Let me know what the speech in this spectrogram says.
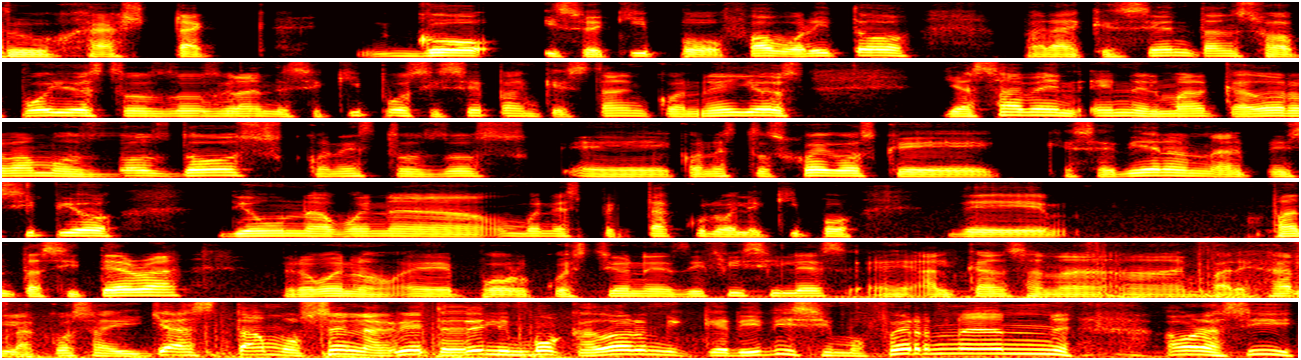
su hashtag Go y su equipo favorito para que sientan su apoyo a estos dos grandes equipos y sepan que están con ellos ya saben, en el marcador vamos 2-2 con estos dos, eh, con estos juegos que, se dieron al principio. Dio una buena, un buen espectáculo el equipo de Fantasy Terra. Pero bueno, eh, por cuestiones difíciles eh, alcanzan a, emparejar la cosa y ya estamos en la grieta del invocador, mi queridísimo Fernán. Ahora sí,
